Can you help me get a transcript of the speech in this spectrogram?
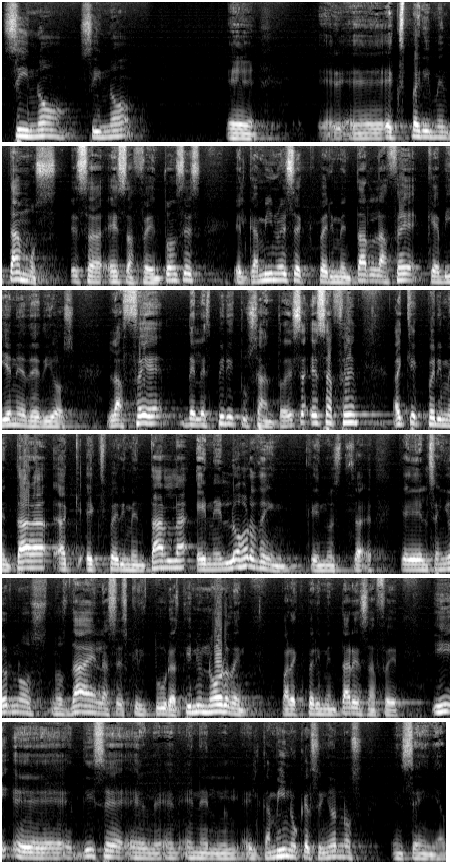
si no, si no eh, eh, experimentamos esa, esa fe. Entonces, el camino es experimentar la fe que viene de Dios la fe del Espíritu Santo. Esa, esa fe hay que, experimentar, experimentarla en el orden que, nuestra, que el Señor nos, nos, da en las Escrituras. Tiene un orden para experimentar esa fe. Y eh, dice en el, camino que el Señor nos enseña.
